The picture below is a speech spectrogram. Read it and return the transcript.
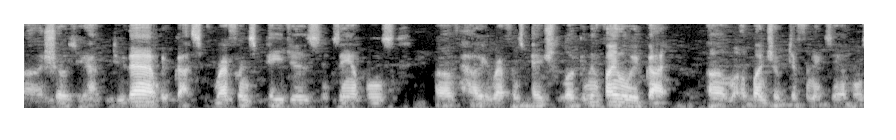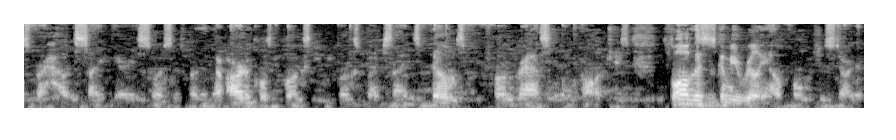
uh, shows you how to do that. We've got some reference pages, examples of how your reference page should look. And then finally, we've got um, a bunch of different examples for how to cite various sources, whether they're articles, books, ebooks, websites, films, photographs, and anthologies. So all of this is going to be really helpful when you start it.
